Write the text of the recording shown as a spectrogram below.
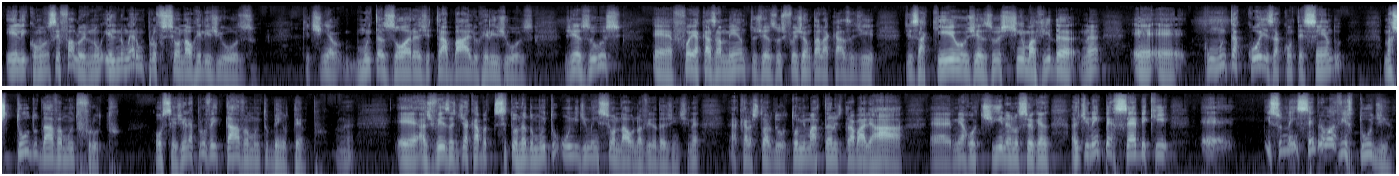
Ele, como você falou, ele não, ele não era um profissional religioso que tinha muitas horas de trabalho religioso. Jesus é, foi a casamento, Jesus foi jantar na casa de, de Zaqueu, Jesus tinha uma vida né, é, é, com muita coisa acontecendo, mas tudo dava muito fruto. Ou seja, ele aproveitava muito bem o tempo. Né? É, às vezes a gente acaba se tornando muito unidimensional na vida da gente, né? Aquela história do tô me matando de trabalhar, é, minha rotina, não sei o que. A gente nem percebe que é, isso nem sempre é uma virtude,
